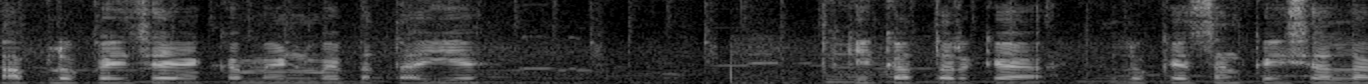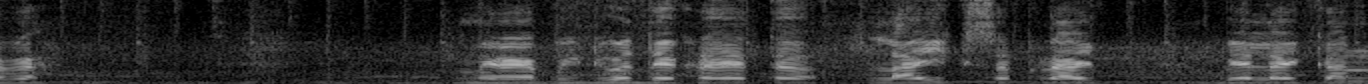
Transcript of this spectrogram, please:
आप लोग कैसे हैं? कमेंट में बताइए। कि कतर का लोकेशन कैसा लगा? मेरा वीडियो देख रहे तो लाइक सब्सक्राइब बेल आइकन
